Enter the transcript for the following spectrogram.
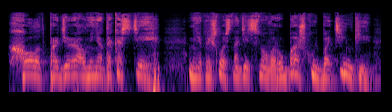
Холод продирал меня до костей. Мне пришлось надеть снова рубашку и ботинки —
